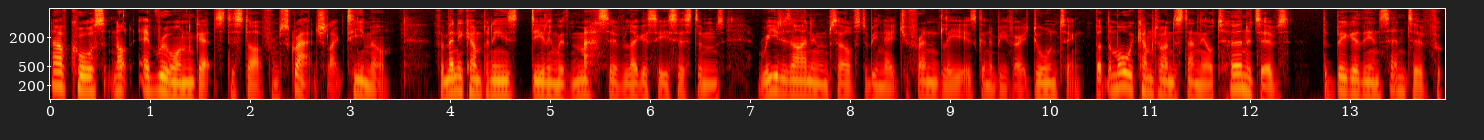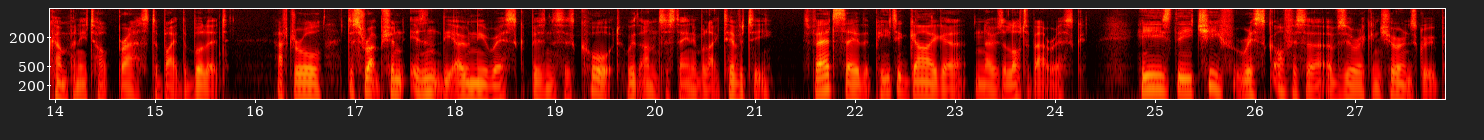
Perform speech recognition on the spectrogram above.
Now, of course, not everyone gets to start from scratch like Teemill. For many companies dealing with massive legacy systems, redesigning themselves to be nature friendly is going to be very daunting. But the more we come to understand the alternatives, the bigger the incentive for company top brass to bite the bullet. After all, disruption isn't the only risk businesses court with unsustainable activity. It's fair to say that Peter Giger knows a lot about risk. He's the Chief Risk Officer of Zurich Insurance Group.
